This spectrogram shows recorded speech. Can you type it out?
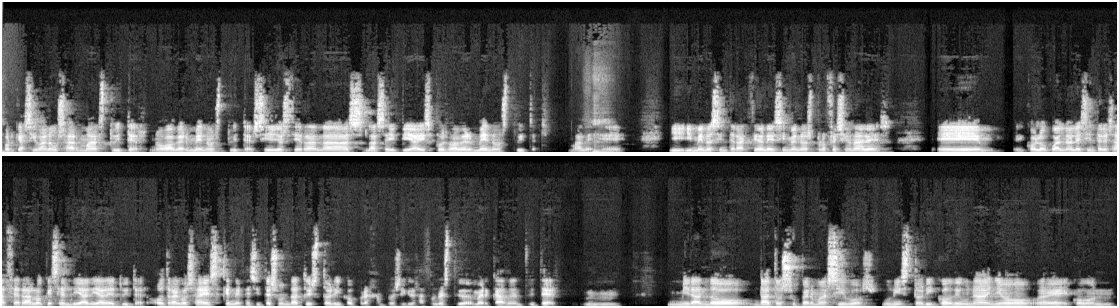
porque así van a usar más Twitter, no va a haber menos Twitter. Si ellos cierran las, las APIs, pues va a haber menos Twitter, ¿vale? Eh, y, menos interacciones y menos profesionales. Eh, con lo cual no les interesa cerrar lo que es el día a día de Twitter. Otra cosa es que necesites un dato histórico, por ejemplo, si quieres hacer un estudio de mercado en Twitter mm, mirando datos supermasivos, un histórico de un año eh, con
